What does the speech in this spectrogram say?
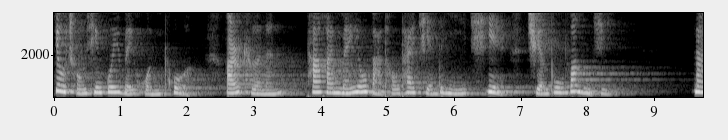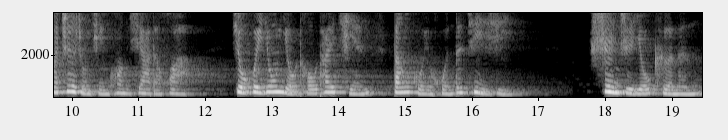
又重新归为魂魄，而可能他还没有把投胎前的一切全部忘记。那这种情况下的话，就会拥有投胎前当鬼魂的记忆，甚至有可能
